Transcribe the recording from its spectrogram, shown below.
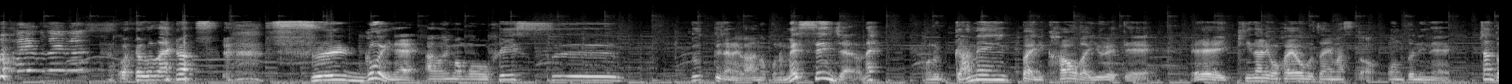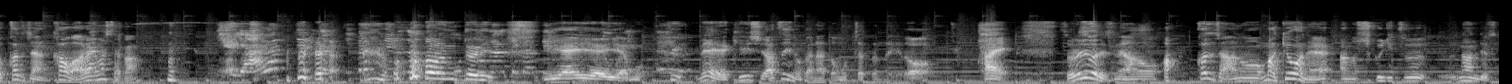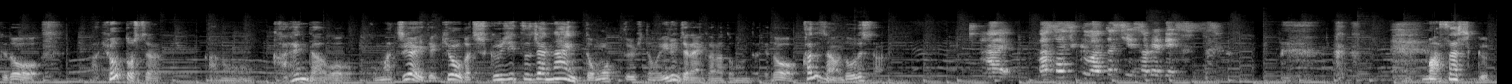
おはようございます。おはようございます。すっごいね、あの今もうフェイスブックじゃないわ、あのこのメッセンジャーのね、この画面いっぱいに顔が揺れて、えーいきなりおはようございますと、本当にね、ちゃんとカズちゃん顔洗いましたか？いやいや、洗ってるから、本当に。いやいやいや、もう、きね、九州暑いのかなと思っちゃったんだけど、はい。それではですね、あの、あ、カズちゃん、あの、まあ、今日はね、あの、祝日なんですけど、あひょっとしたら、あの、カレンダーを間違えて今日が祝日じゃないと思ってる人もいるんじゃないかなと思うんだけど、カズちゃんはどうでした？はい。まさしく私、それです。まさしく？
